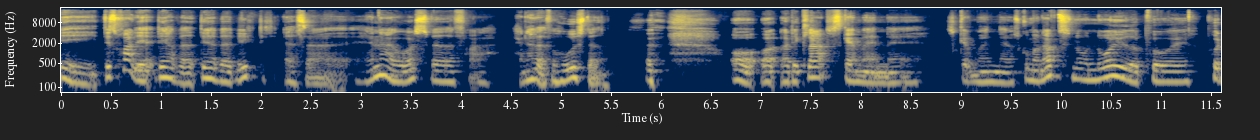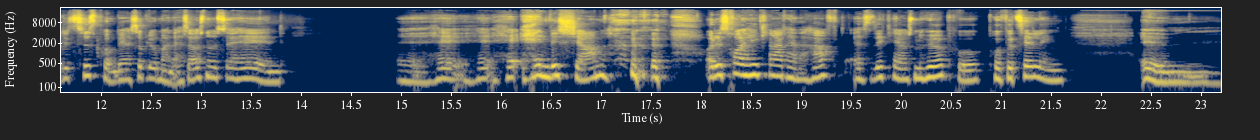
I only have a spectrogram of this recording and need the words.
Øh, det tror jeg, det, det, har været, det har været vigtigt. Altså, han har jo også været fra, han har været fra hovedstaden. og, og, og det er klart, skal man, øh, skal man, øh, skulle man op til nogle nordjyder på, øh, på det tidspunkt der, så blev man altså også nødt til at have en, have, have, have, have en vis charme. og det tror jeg helt klart, han har haft. Altså det kan jeg jo sådan høre på, på fortællingen. Øhm,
